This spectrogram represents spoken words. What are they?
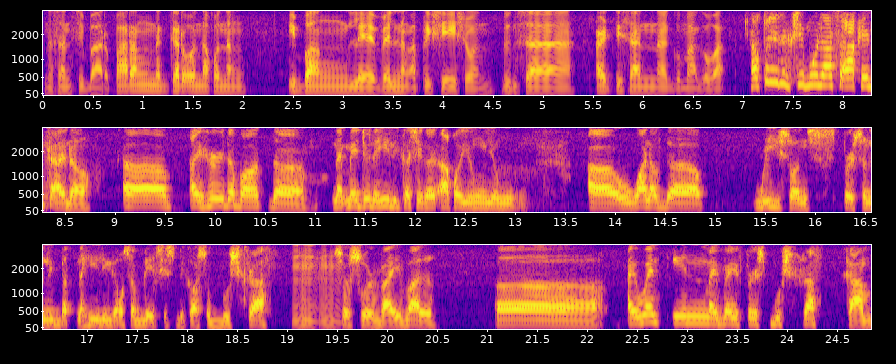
na Sansibar, parang nagkaroon ako ng ibang level ng appreciation dun sa artisan na gumagawa. Actually, nagsimula sa akin sa ano, uh, I heard about the, na, medyo nahilig kasi ako yung, yung uh, one of the reasons personally ba't nahilig ako sa blades is because of bushcraft. Mm-hmm, mm-hmm. So survival. Uh, I went in my very first bushcraft camp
